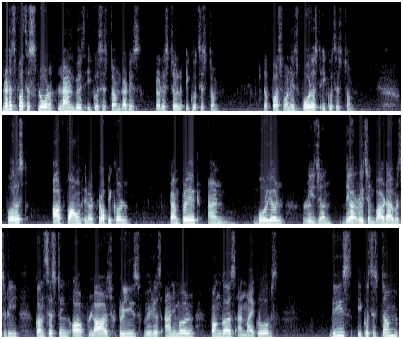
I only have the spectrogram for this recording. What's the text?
Let us first explore land-based ecosystem that is terrestrial ecosystem. The first one is forest ecosystem. Forests are found in a tropical, temperate and boreal region. They are rich in biodiversity consisting of large trees, various animal, fungus and microbes these ecosystems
